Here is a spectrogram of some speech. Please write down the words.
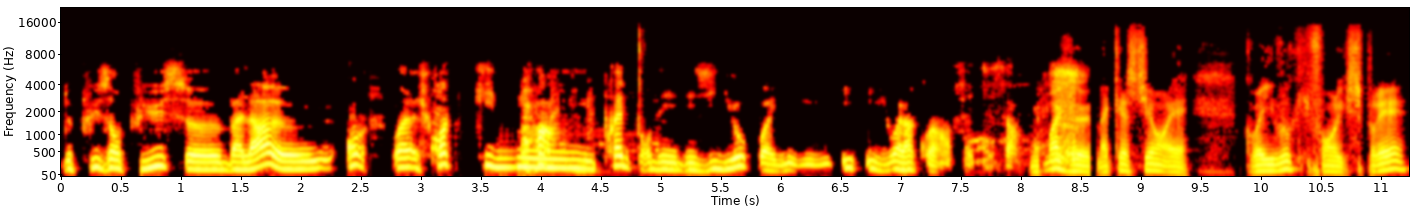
de plus en plus. euh, bah là, euh, on- voilà, je crois qu'ils nous, nous prennent pour des, des idiots, quoi. Ils, ils- ils- voilà, quoi, en fait, c'est ça. Mais moi, je, ma question est, croyez-vous qu'ils font exprès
